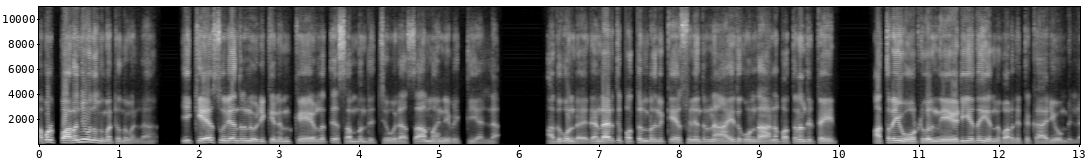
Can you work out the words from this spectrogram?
അപ്പോൾ പറഞ്ഞു വന്നത് മറ്റൊന്നുമല്ല ഈ കെ സുരേന്ദ്രൻ ഒരിക്കലും കേരളത്തെ സംബന്ധിച്ച് ഒരു അസാമാന്യ വ്യക്തിയല്ല. അതുകൊണ്ട് രണ്ടായിരത്തി പത്തൊൻപതിൽ കെ സുരേന്ദ്രൻ ആയതുകൊണ്ടാണ് പത്തനംതിട്ടയിൽ അത്രയും വോട്ടുകൾ നേടിയത് എന്ന് പറഞ്ഞിട്ട് കാര്യവുമില്ല.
